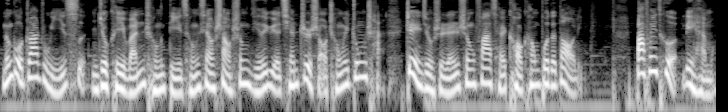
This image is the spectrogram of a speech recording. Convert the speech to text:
能够抓住一次，你就可以完成底层向上升级的跃迁，至少成为中产，这就是人生发财靠康波的道理。巴菲特厉害吗？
